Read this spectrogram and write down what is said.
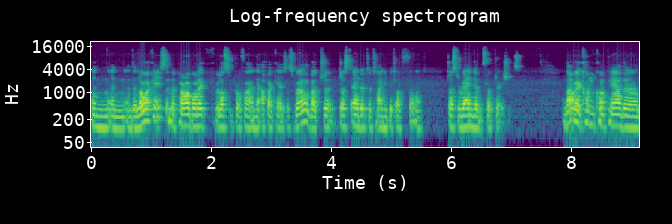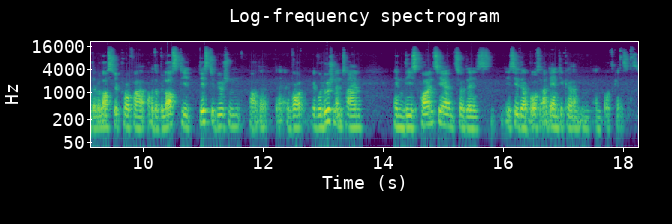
in, in, in, the lower case, and the parabolic velocity profile in the upper case as well, but ju just added a tiny bit of uh, just random fluctuations. Now we can compare the, the velocity profile or the velocity distribution or the, the evo evolution in time in these points here. And so there's, you see they're both identical in, in both cases.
